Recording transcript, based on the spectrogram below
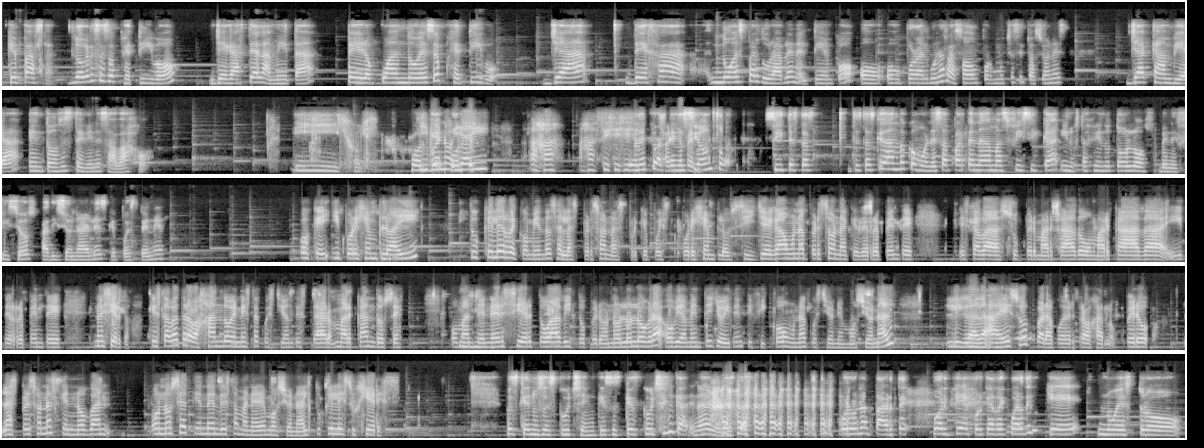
¿qué pasa? Logras ese objetivo, llegaste a la meta, pero cuando ese objetivo ya deja, no es perdurable en el tiempo o, por alguna razón, por muchas situaciones, ya cambia, entonces te vienes abajo. Híjole. y bueno, y ahí, ajá, ajá, sí, sí, sí. Tienes tu atención, sí, te estás, te estás quedando como en esa parte nada más física y no estás viendo todos los beneficios adicionales que puedes tener. Ok, y por ejemplo ahí, ¿tú qué le recomiendas a las personas? Porque pues, por ejemplo, si llega una persona que de repente estaba súper marcado o marcada y de repente, no es cierto, que estaba trabajando en esta cuestión de estar marcándose o mantener cierto hábito, pero no lo logra, obviamente yo identifico una cuestión emocional ligada a eso para poder trabajarlo. Pero las personas que no van o no se atienden de esta manera emocional, ¿tú qué les sugieres? Pues que nos escuchen, que, que escuchen cadena de bienestar. Por una parte, ¿por qué? Porque recuerden que nuestro,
